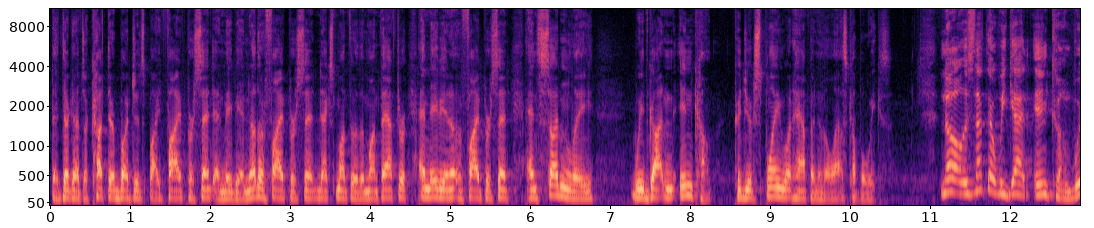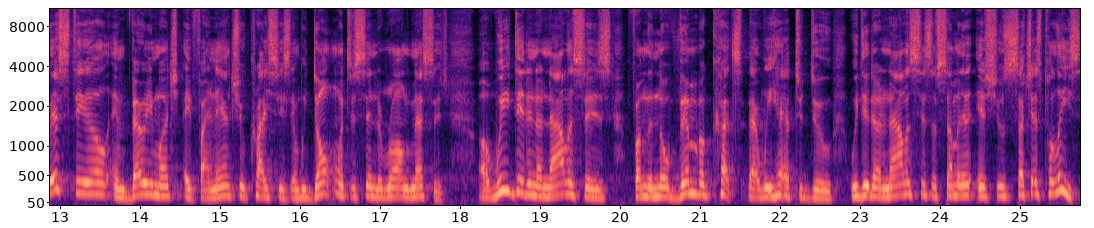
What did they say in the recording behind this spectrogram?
that they're going to have to cut their budgets by 5% and maybe another 5% next month or the month after, and maybe another 5%. And suddenly, we've gotten income. Could you explain what happened in the last couple weeks? No, it's not that we got income. We're still in very much a financial crisis, and we don't want to send the wrong message. Uh, we did an analysis from the November cuts that we had to do. We did an analysis of some of the issues, such as police.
